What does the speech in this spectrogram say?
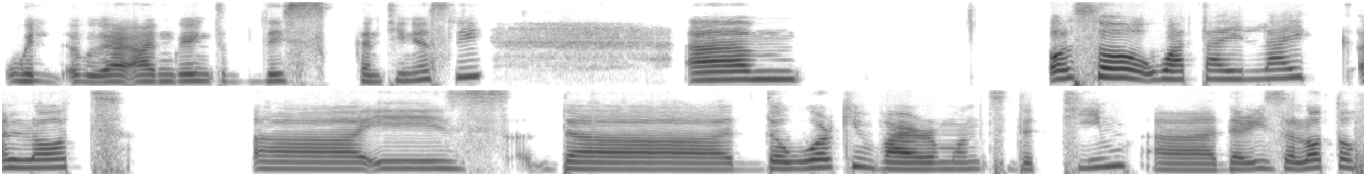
will, I'm going to do this continuously. Um, also, what I like a lot uh, is the the work environment, the team. Uh, there is a lot of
